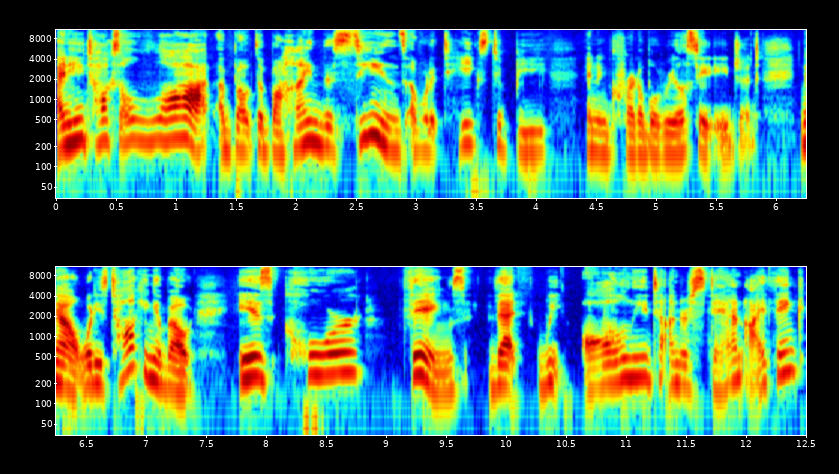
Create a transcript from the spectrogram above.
And he talks a lot about the behind the scenes of what it takes to be an incredible real estate agent. Now, what he's talking about is core things that we all need to understand, I think,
